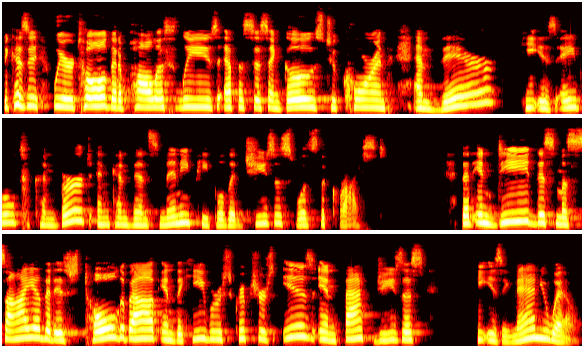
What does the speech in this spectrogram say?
Because it, we are told that Apollos leaves Ephesus and goes to Corinth, and there he is able to convert and convince many people that Jesus was the Christ. That indeed this Messiah that is told about in the Hebrew scriptures is in fact Jesus. He is Emmanuel,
